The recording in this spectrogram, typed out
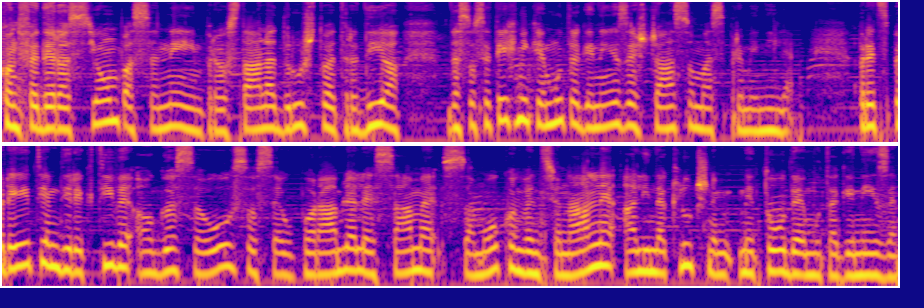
Konfederacijon pa se ne in preostala društva trdijo, da so se tehnike mutageneze s časoma spremenile. Pred sprejetjem direktive o GSO so se uporabljale same samo konvencionalne ali naključne metode mutageneze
